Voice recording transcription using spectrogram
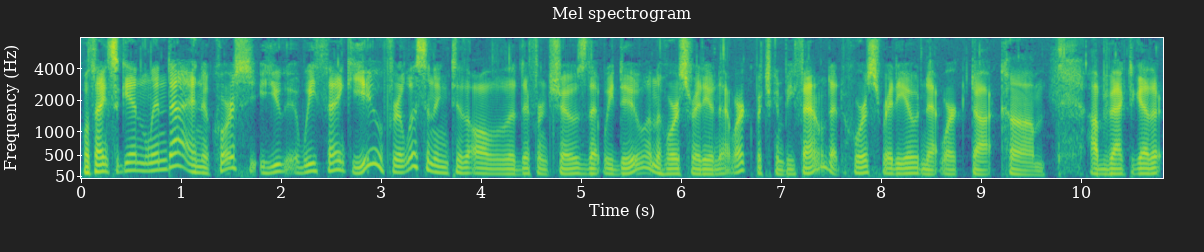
Well, thanks again, Linda, and of course, you. We thank you for listening to the, all of the different shows that we do on the Horse Radio Network, which can be found at horseradionetwork.com. I'll be back together.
